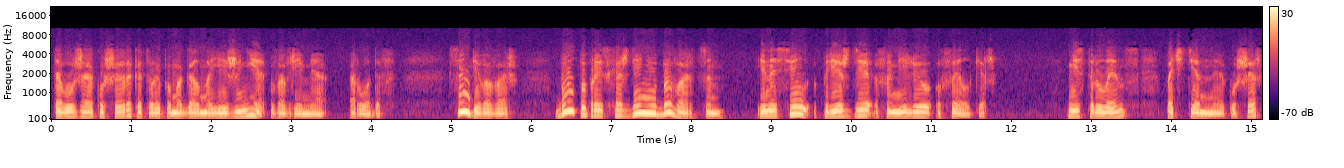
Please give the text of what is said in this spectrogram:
того же акушера, который помогал моей жене во время родов. Сам пивовар — был по происхождению баварцем и носил прежде фамилию Фелкер. Мистер Лэнс, почтенный акушер,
